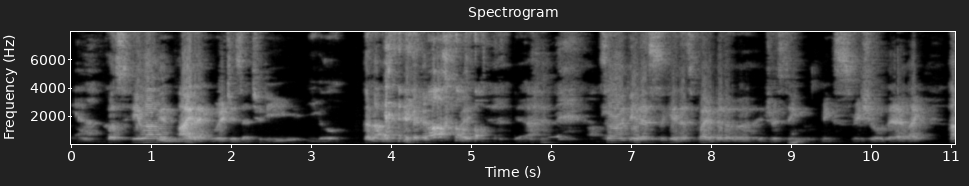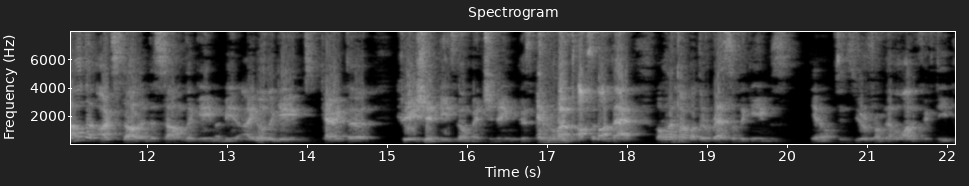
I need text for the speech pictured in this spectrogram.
Yeah. Because Helang in my language is actually eagle. Helang. oh. yeah. So okay, that's okay. That's quite a bit of an interesting mixed ratio there. Like, How about the art style and the sound of the game? I mean, I know the game's character creation needs no mentioning because everyone talks about that. But I want to talk about the rest of the games. You know, since you're from level 1 to 50,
